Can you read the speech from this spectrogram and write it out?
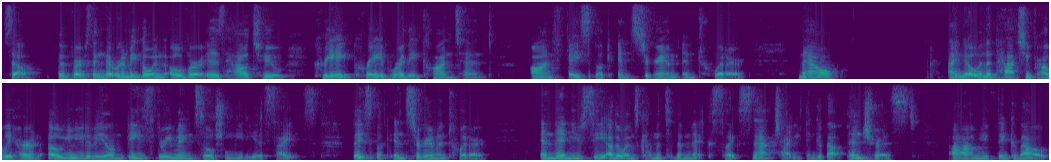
So the first thing that we're gonna be going over is how to create crave-worthy content on Facebook, Instagram, and Twitter. Now, I know in the past you probably heard, oh, you need to be on these three main social media sites. Facebook, Instagram, and Twitter. And then you see other ones come into the mix, like Snapchat. You think about Pinterest. Um, you think about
